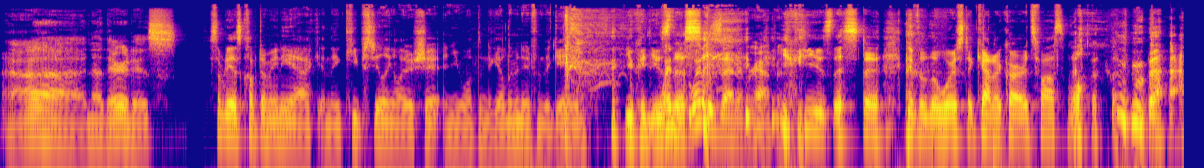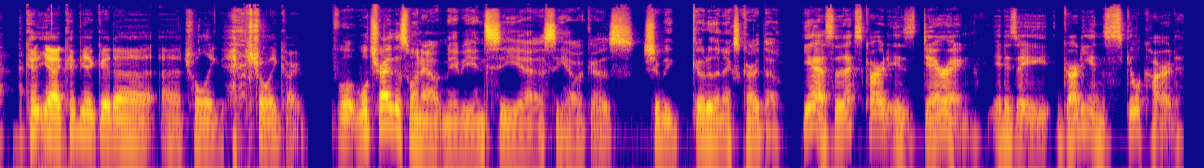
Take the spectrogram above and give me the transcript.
Ah, now there it is. Somebody has kleptomaniac and they keep stealing all your shit, and you want them to get eliminated from the game. You could use When, this. when does that ever happen? you could use this to give them the worst encounter cards possible. could yeah, it could be a good uh, uh trolling trolling card. We'll we'll try this one out maybe and see uh, see how it goes. Should we go to the next card though? Yeah, so the next card is Daring. It is a Guardian skill card.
